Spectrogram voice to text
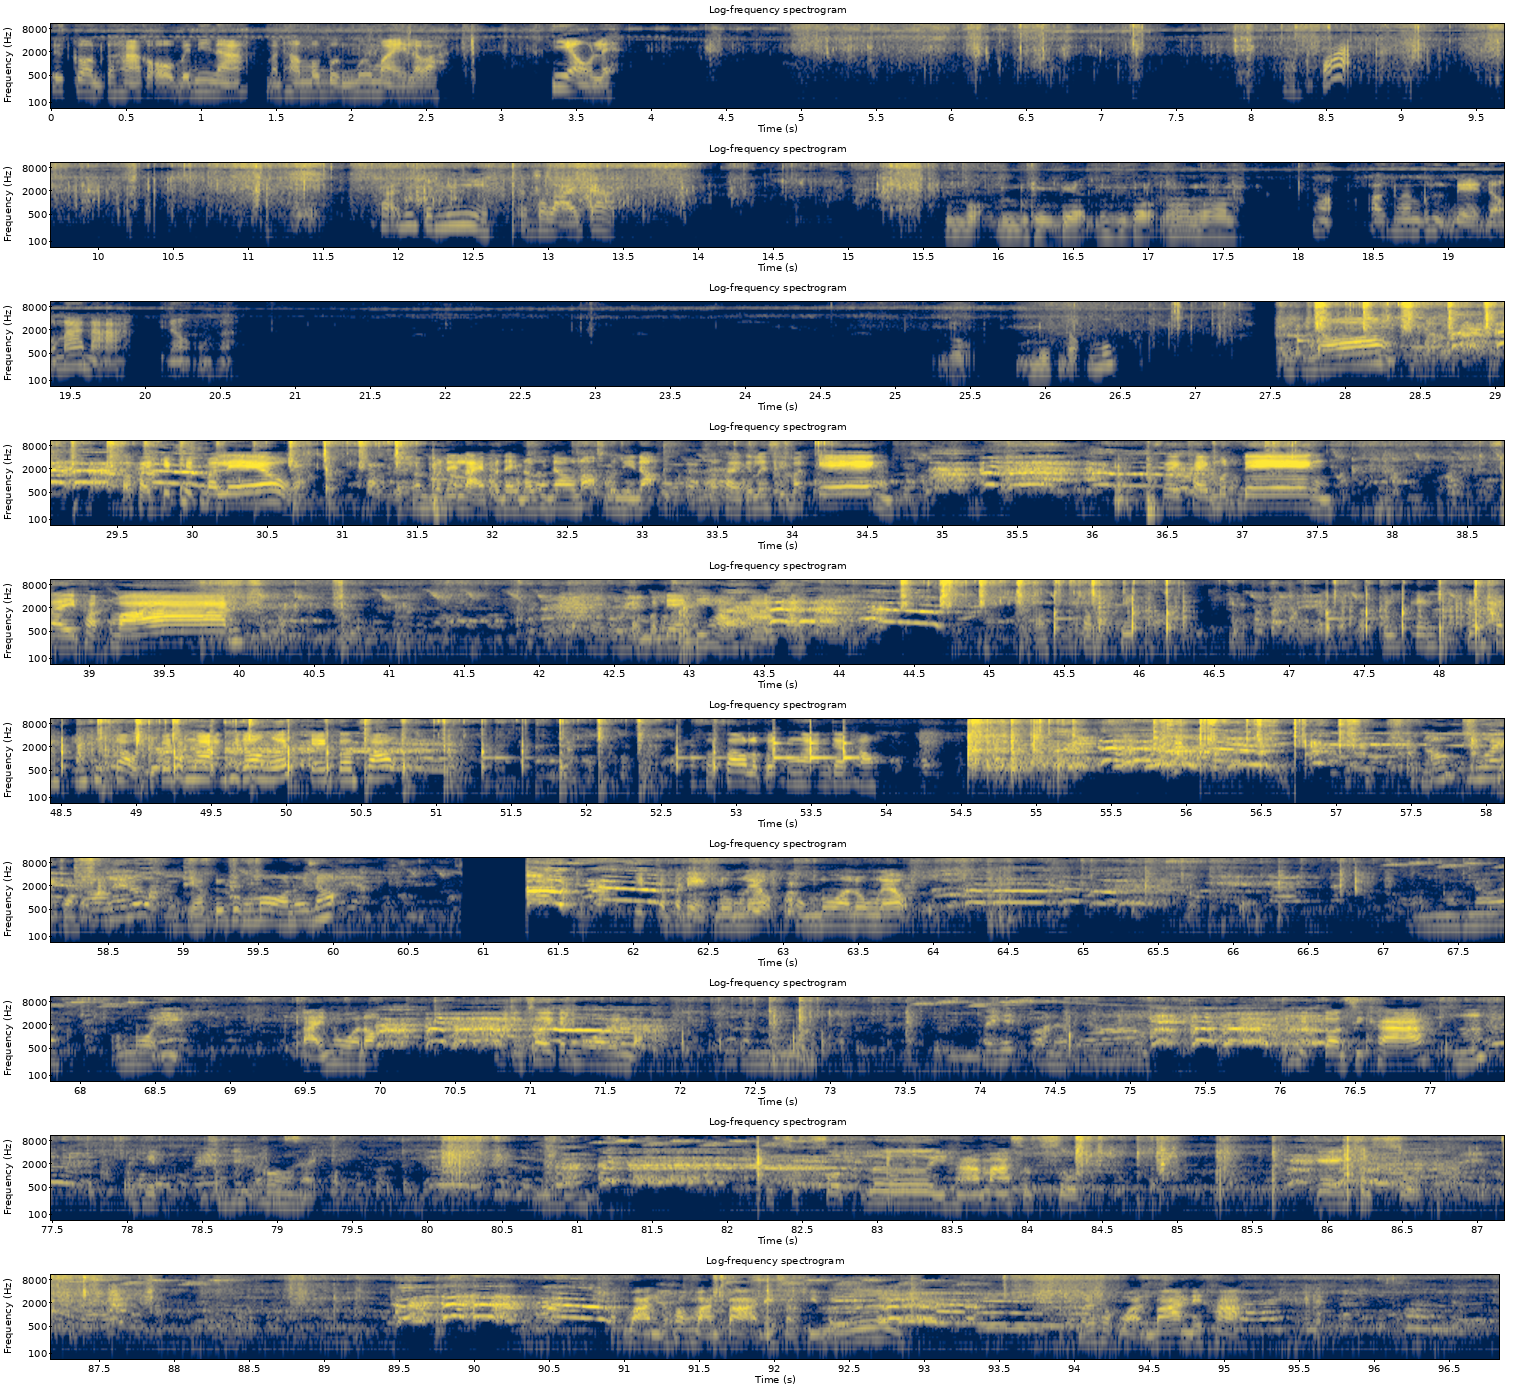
คือ ก่อนก็หาก็ออกไปนี่นะ มันทำมาเบิ่งมือใหม่แล้ววะเหี่ยวเลยถามป้าป้านี่ก็มีแต่บ่หลายจ้ะมันบอกมันบ่ถึงเดียดมันสิดอกงามงามเนาะผักที่มันบ่ถึกเดดดอกหน้าหนาพี่น้องมึงค่ะดอกนึกดอกมุกพี่น้องสาว ไข่เก็บเพชรมาแล้ว มันบ่ได้หลายปานใดเนาะพี่น้องเนาะวันนี้เนาะสาวไข่ก็เลยสิมาแกง ใส่ไข่มดแดง ใส่ผักหวานไข่มดแดงที่เฮาหากันเอาที่เข้ามาพริกกินเกงเกงคนกินคือเก่าจะไปทำงานพี่น้องเอ้ยเกงตอนเช้าตอนเช้าเราไปทำงานกันเฮา น้องกล้วยจ้ะเอาเลยลูก เดี๋ยวไปเบุงหม้อเลยเนาะพริกกับประเดกลงแล้วผงนัวลงแล้วผงนัวพี่น้องเอ้ยผงนัวอีกสายนัวเนาะมันจึงช่วยกันนัวเป็นบอกใส่เห็ดก่อนนะพี่น้องไปเห็ดก่อนสิคะหืมไปเห็ดใส่เห็ดก่อนใส่สดๆเลย หามาสดๆ แกงสดๆผัก หวานกับผักหวานป่าในสาวทีเอ้ยไม่ได้ผักหวานบ้านเลยค่ะ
